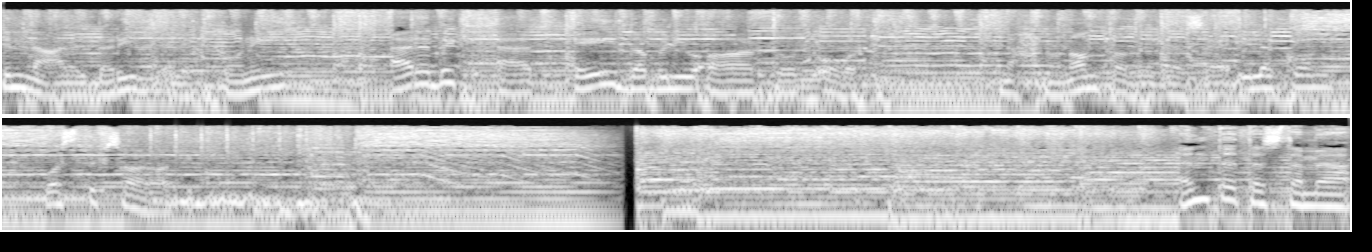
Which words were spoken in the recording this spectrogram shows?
راسلنا على البريد الإلكتروني Arabic at awr.org نحن ننتظر رسائلكم واستفساراتكم. أنت تستمع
